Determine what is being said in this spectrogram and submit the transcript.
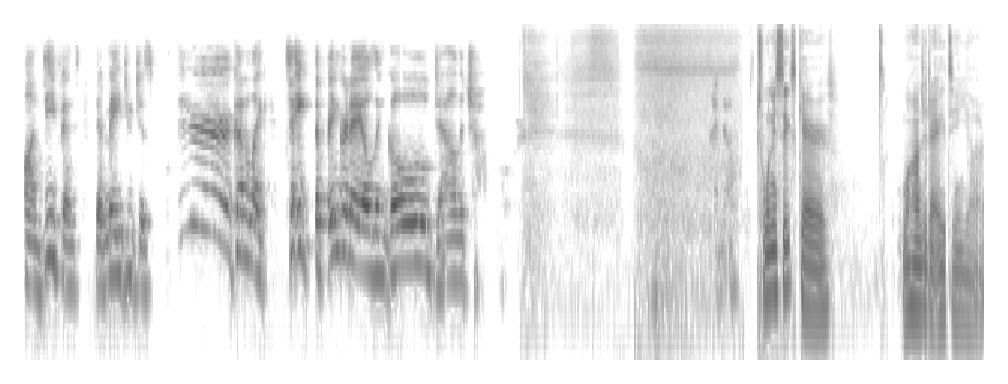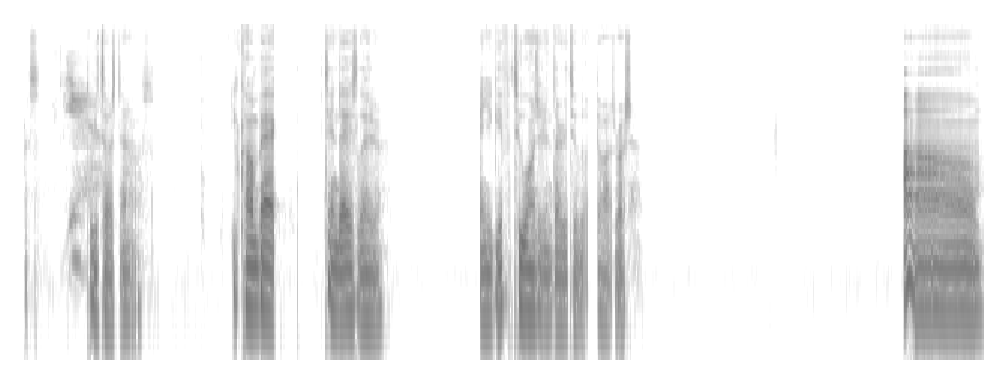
on defense that made you just kind of like take the fingernails and go down the chalkboard. I know. 26 carries, 118 yards. Yeah. Three touchdowns. You come back 10 days later and you give 232 yards rushing. Um,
